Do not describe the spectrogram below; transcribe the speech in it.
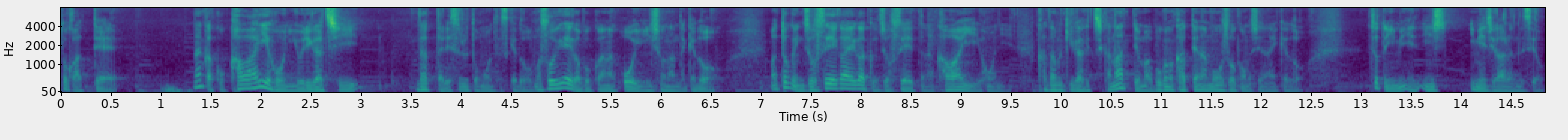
とかってなんかこう可愛い方に寄りがちだったりすると思うんですけど、まあ、そういう絵が僕はなんか多い印象なんだけど、まあ、特に女性が描く女性っていうのは可愛い方に傾きがちかなっていう、まあ、僕の勝手な妄想かもしれないけどちょっとイメージがあるんですよ。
